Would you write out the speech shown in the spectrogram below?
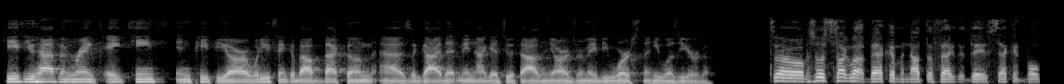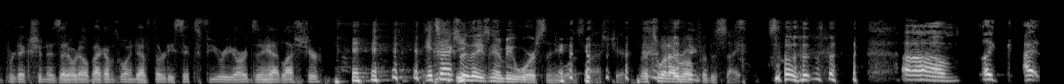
Heath, you have him ranked 18th in PPR. What do you think about Beckham as a guy that may not get to a thousand yards or maybe worse than he was a year ago? So I'm supposed to talk about Beckham and not the fact that Dave's second bold prediction is that Odell Beckham's going to have 36 fewer yards than he had last year. it's actually that he's going to be worse than he was last year. That's what I wrote for the site. So, um, like I,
